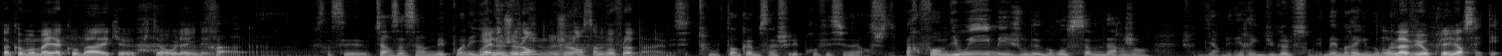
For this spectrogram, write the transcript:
Pas comme au Mayakoba avec euh, Peter Uline. et- Ah, ça, c'est... Tiens, ça, c'est un de mes points Ouais, négatifs. le gelant, Je- le gelant, c'est un de vos flops. Ouais, mais c'est tout le temps comme ça chez les professionnels. Alors, je- Parfois, on me dit oui, mais ils jouent de grosses sommes d'argent. Je veux te dire, mais les règles du golf sont les mêmes règles. Donc, On euh, l'a vu au Players, c'était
